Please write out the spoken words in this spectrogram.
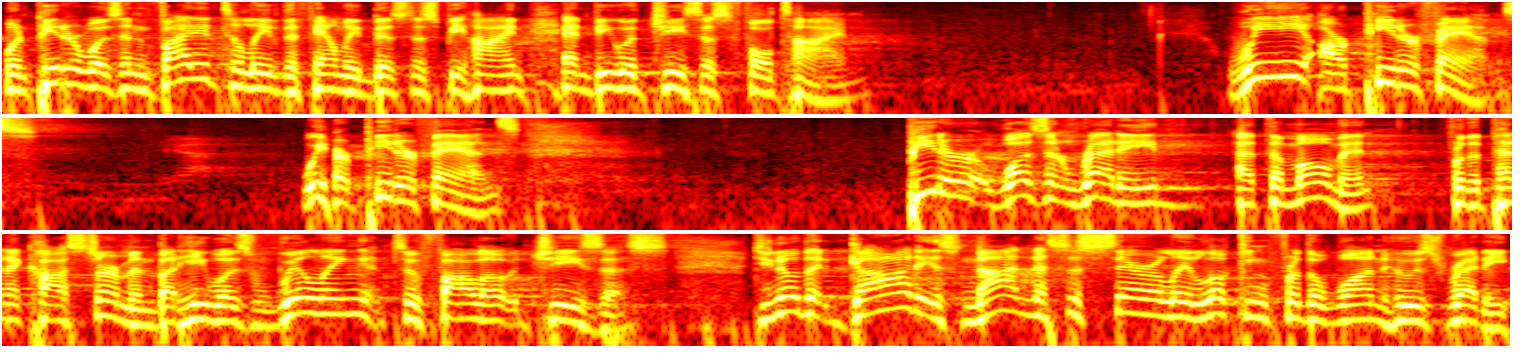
when Peter was invited to leave the family business behind and be with Jesus full time. We are Peter fans. We are Peter fans. Peter wasn't ready at the moment for the Pentecost sermon, but he was willing to follow Jesus. Do you know that God is not necessarily looking for the one who's ready?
